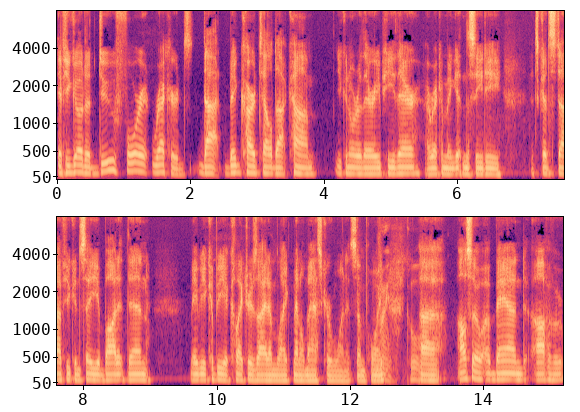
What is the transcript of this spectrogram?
If you go to doforitrecords.bigcartel.com, you can order their EP there. I recommend getting the CD. It's good stuff. You can say you bought it then. Maybe it could be a collector's item like Metal Massacre one at some point. Right. Cool. Uh, also, a band off of a,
